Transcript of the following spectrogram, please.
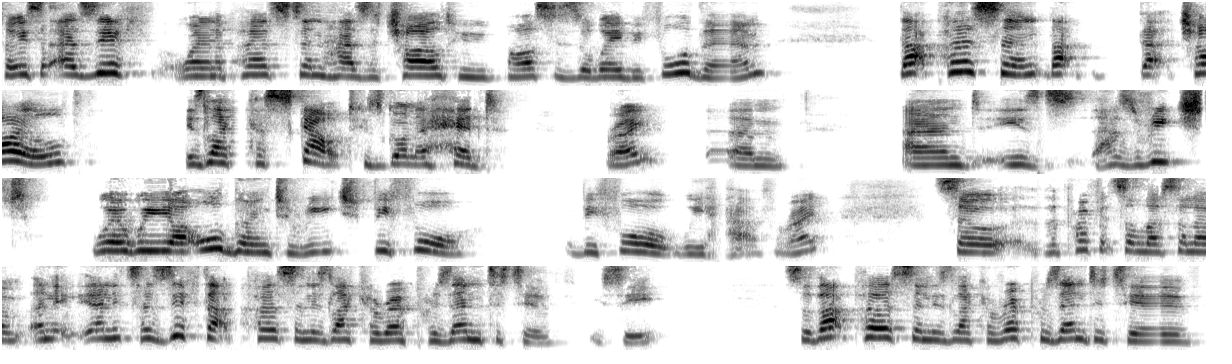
So it's as if when a person has a child who passes away before them, that person, that, that child is like a scout who's gone ahead, right? Um, and is, has reached where we are all going to reach before, before we have, right? So the Prophet ﷺ, and, it, and it's as if that person is like a representative, you see. So that person is like a representative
